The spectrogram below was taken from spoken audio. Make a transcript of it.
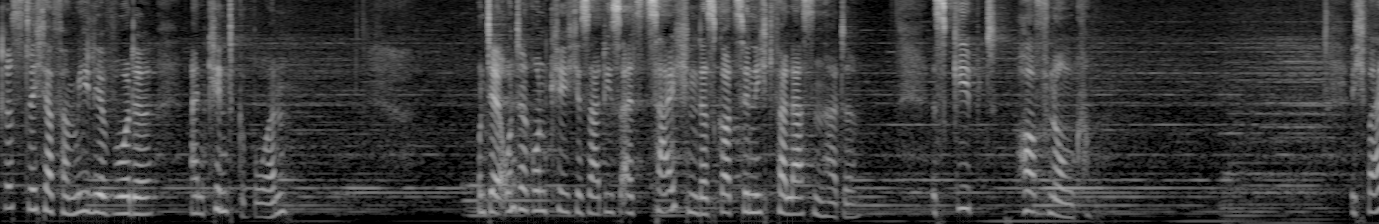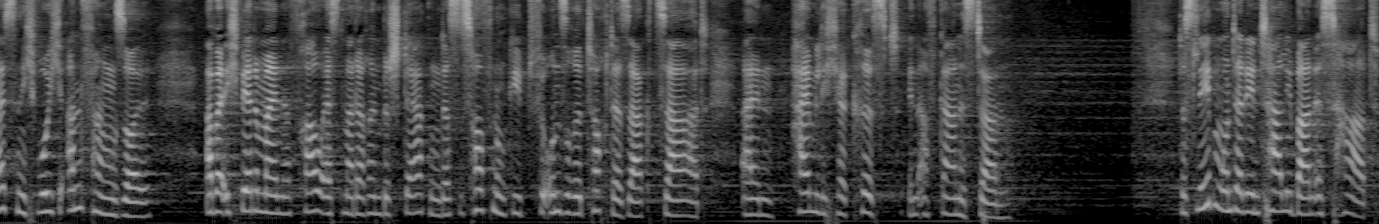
Christlicher Familie wurde ein Kind geboren. Und der Untergrundkirche sah dies als Zeichen, dass Gott sie nicht verlassen hatte. Es gibt Hoffnung. ich weiß nicht, wo ich anfangen soll. Aber ich werde meine Frau erstmal darin bestärken, dass es Hoffnung gibt für unsere Tochter, sagt Saad, ein heimlicher Christ in Afghanistan. Das Leben unter den Taliban ist hart.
